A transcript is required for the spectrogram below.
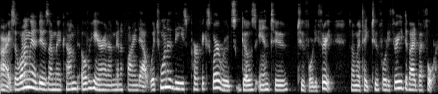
All right, so what I'm going to do is I'm going to come over here and I'm going to find out which one of these perfect square roots goes into 243. So I'm going to take 243 divided by 4.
